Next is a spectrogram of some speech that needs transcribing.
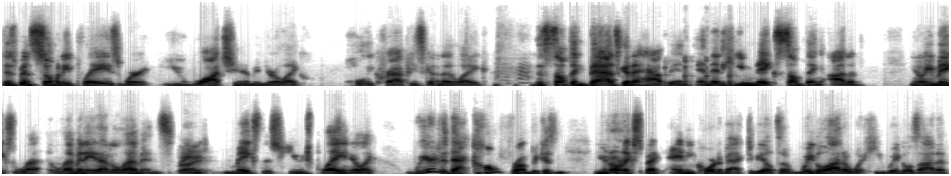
there's been so many plays where you watch him and you're like, holy crap, he's gonna like, there's something bad's gonna happen, and then he makes something out of, you know, he makes le- lemonade out of lemons. and Right. he makes this huge play, and you're like, where did that come from? Because you don't expect any quarterback to be able to wiggle out of what he wiggles out of,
